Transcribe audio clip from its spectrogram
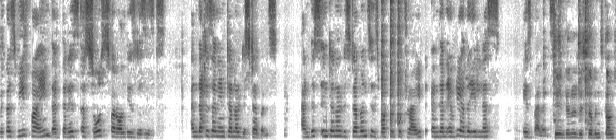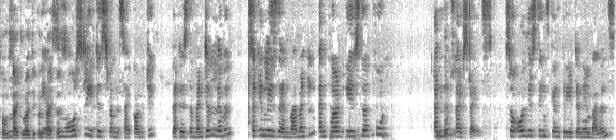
because we find that there is a source for all these diseases, and that is an internal disturbance. And this internal disturbance is what we put right, and then every other illness is balanced. The internal disturbance comes from psychological Yes, factors. mostly it is from the psychology, that is the mental level. Secondly is the environmental, and third is the food, and then Inputs. lifestyles. So all these things can create an imbalance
